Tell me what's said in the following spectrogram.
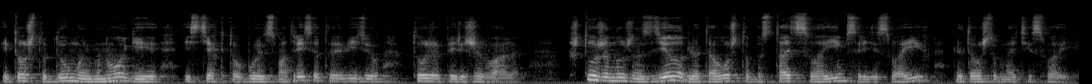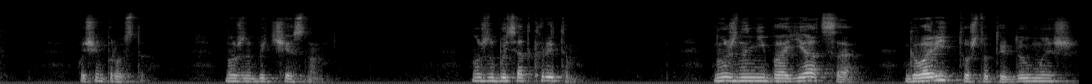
и то, что, думаю, многие из тех, кто будет смотреть это видео, тоже переживали. Что же нужно сделать для того, чтобы стать своим среди своих, для того, чтобы найти своих? Очень просто. Нужно быть честным. Нужно быть открытым. Нужно не бояться говорить то, что ты думаешь,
